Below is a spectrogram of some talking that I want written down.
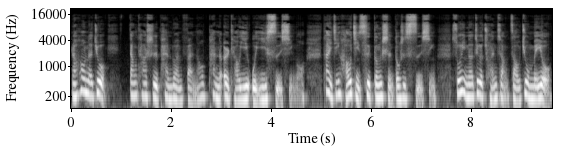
然后呢就当他是叛乱犯，然后判了二条一唯一死刑哦。他已经好几次更审都是死刑，所以呢这个船长早就没有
